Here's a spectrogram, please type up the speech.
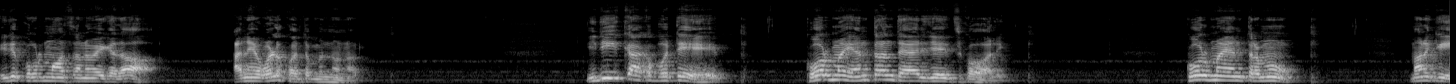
ఇది కూర్మాసనమే కదా. అనేవాళ్ళు కొంతమంది ఉన్నారు. ఇది కాకపోతే కూర్మ యంత్రం తయారు చేయించుకోవాలి. కూర్మ యంత్రము మనకి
